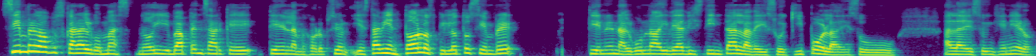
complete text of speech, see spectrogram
Siempre va a buscar algo más, ¿no? Y va a pensar que tiene la mejor opción. Y está bien, todos los pilotos siempre tienen alguna idea distinta a la de su equipo o la de su, a la de su ingeniero.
